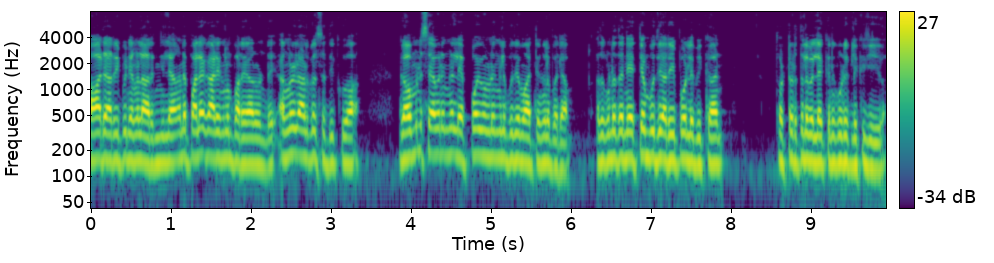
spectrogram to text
ആ ഒരു അറിയിപ്പ് ഞങ്ങൾ അറിഞ്ഞില്ല. അങ്ങനെ പല കാര്യങ്ങളും പറയാറുണ്ട്. അങ്ങനെയുള്ള ആളുകൾ ശ്രദ്ധിക്കുക. ഗവൺമെന്റ് സേവനങ്ങളിൽ എപ്പോൾ വേണമെങ്കിലും പുതിയ മാറ്റങ്ങൾ വരാം. അതുകൊണ്ട് തന്നെ ഏറ്റവും പുതിയ അറിയിപ്പുകൾ ലഭിക്കാൻ തൊട്ടടുത്തുള്ള ബെല്ലൈക്കൻ കൂടി ക്ലിക്ക് ചെയ്യുക.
